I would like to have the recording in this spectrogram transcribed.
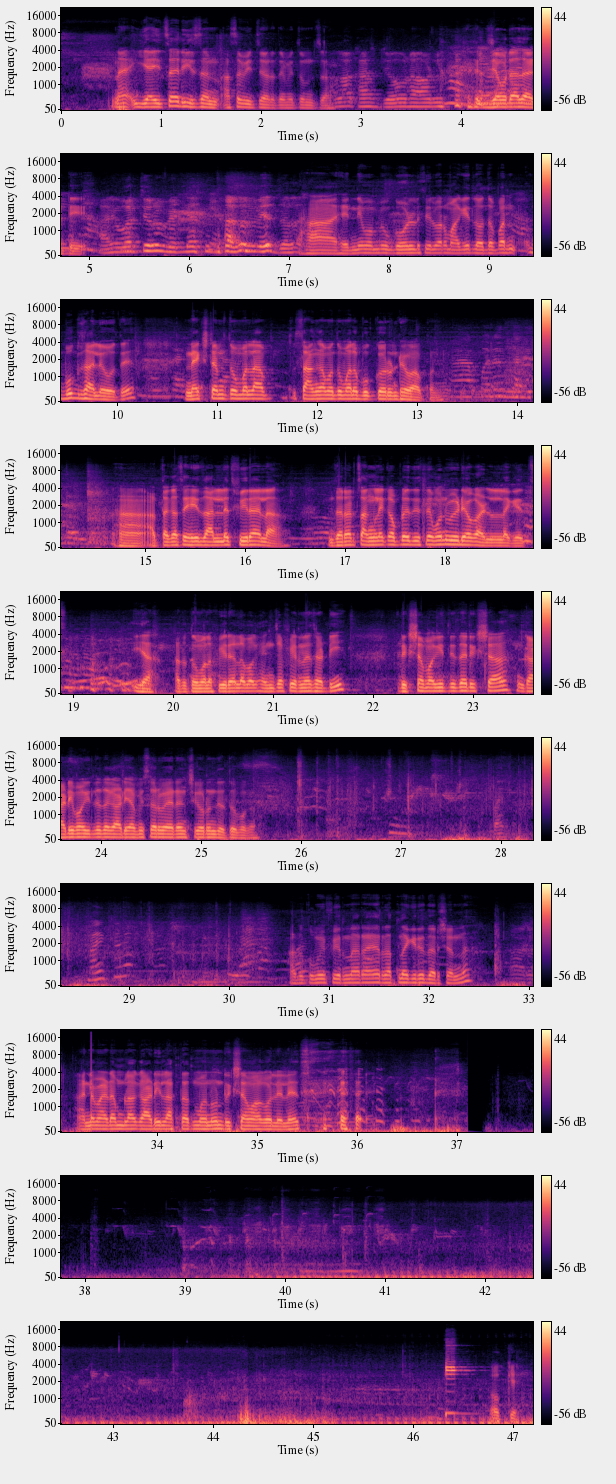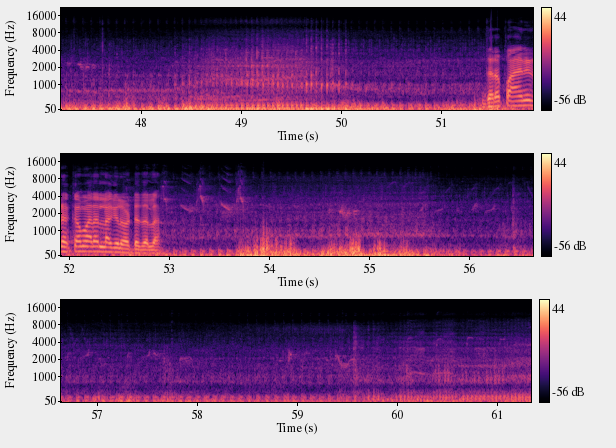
नाही यायचं रिझन असं विचारतो मी तुमचं. मला खास जेवण आवडलं. जेवणासाठी. आणि वरची रूम भेटली असती तर अजून बेस्ट झालं. हा ह्यांनी मग गोल्ड सिल्वर मागितलं होतं पण बुक झाले होते. नेक्स्ट टाइम तुम्हाला सांगा मग तुम्हाला बुक करून ठेवा आपण. हां आता कसं हे चाललेत फिरायला. जरा चांगले कपडे दिसले म्हणून व्हिडिओ काढला लगेच. या आता तुम्हाला फिरायला बघा ह्यांच्या फिरण्यासाठी. रिक्षा मागितली तर रिक्षा गाडी मागितली तर गाडी आम्ही सर्व अरेंज करून देतो बघा. आता तुम्ही फिरणार आहे रत्नागिरी दर्शन ना? आणि मॅडमला गाडी लागतात म्हणून रिक्षा मागवलेल्या आहेत. ओके. जरा पायाने धक्का मारायला लागेल वाटतं त्याला.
